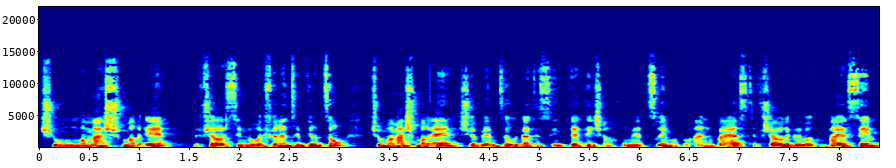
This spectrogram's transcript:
שהוא ממש מראה, אפשר לשים לו reference אם תרצו, שהוא ממש מראה שבאמצעות data סינתטי שאנחנו מייצרים אותו unbiased, אפשר לגלות bias ים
